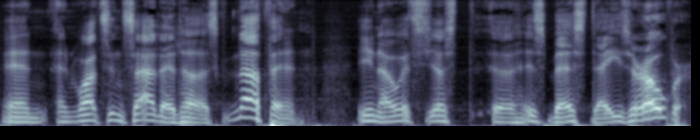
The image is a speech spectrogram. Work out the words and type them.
And and what's inside that husk? Nothing. You know, it's just uh, his best days are over.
